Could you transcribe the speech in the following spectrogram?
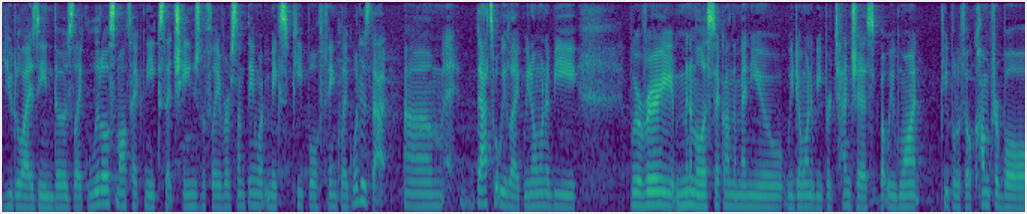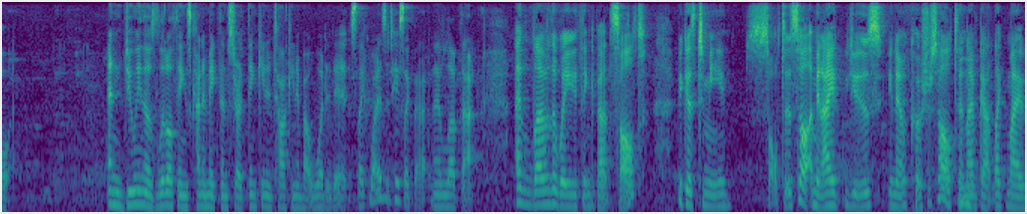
utilizing those like little small techniques that change the flavor of something what makes people think like what is that um, that's what we like we don't want to be we're very minimalistic on the menu we don't want to be pretentious but we want people to feel comfortable and doing those little things kind of make them start thinking and talking about what it is. Like, why does it taste like that? And I love that. I love the way you think about salt because to me, salt is salt. I mean, I use you know kosher salt, and mm-hmm. I've got like my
